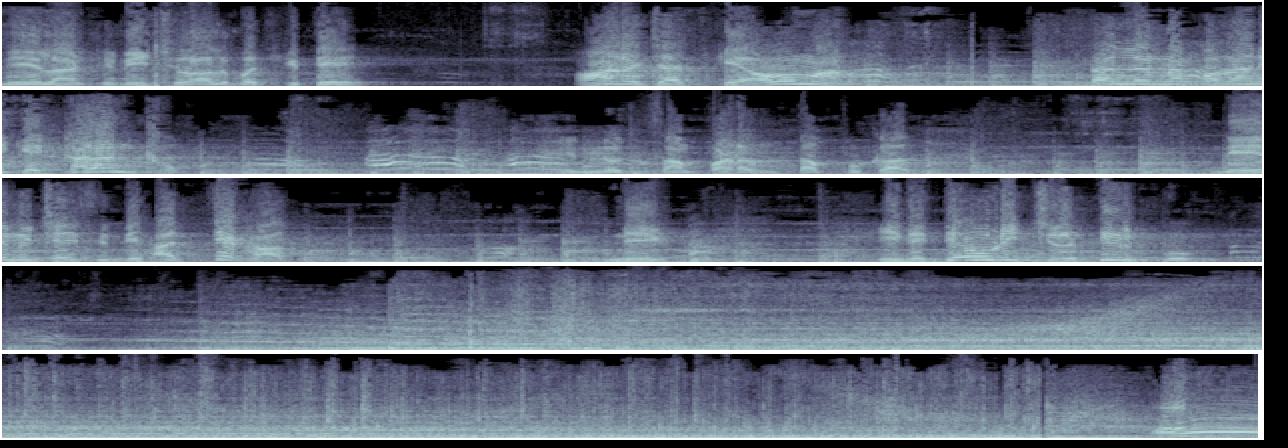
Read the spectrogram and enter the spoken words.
నీలాంటి నీచురాలు బతికితే ఆడజాతికి అవమానం తల్లన్న పదానికే కళంకం. నిన్ను చంపడం తప్పు కాదు. నేను చేసింది హత్య కాదు. నీకు ఇది దేవుడిచ్చిన తీర్పు. ఓ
